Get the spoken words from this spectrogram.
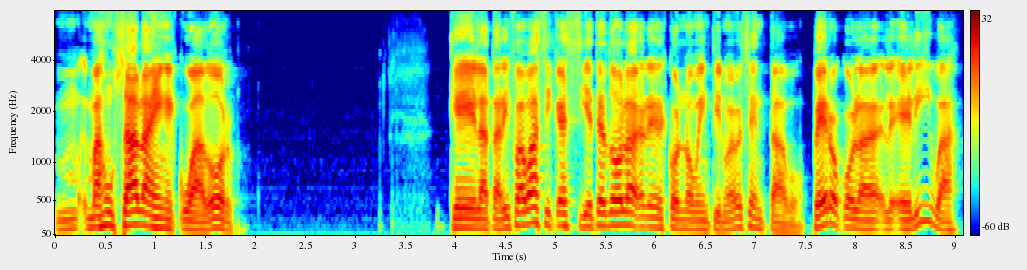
más usadas en Ecuador. Que la tarifa básica es 7 dólares con 99 centavos. Pero con el IVA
